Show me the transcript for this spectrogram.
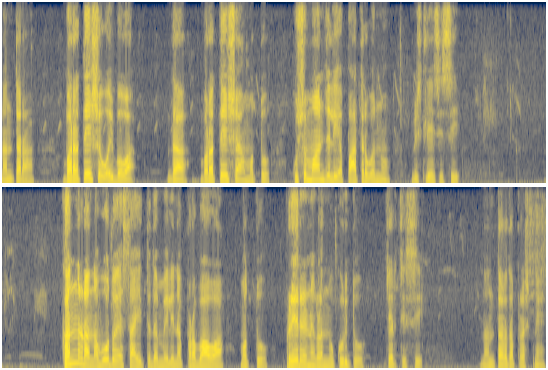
ನಂತರ ಭರತೇಶ ದ ಭರತೇಶ ಮತ್ತು ಕುಸುಮಾಂಜಲಿಯ ಪಾತ್ರವನ್ನು ವಿಶ್ಲೇಷಿಸಿ. ಕನ್ನಡ ನವೋದಯ ಸಾಹಿತ್ಯದ ಮೇಲಿನ ಪ್ರಭಾವ ಮತ್ತು ಪ್ರೇರಣೆಗಳನ್ನು ಕುರಿತು ಚರ್ಚಿಸಿ. ನಂತರದ ಪ್ರಶ್ನೆ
